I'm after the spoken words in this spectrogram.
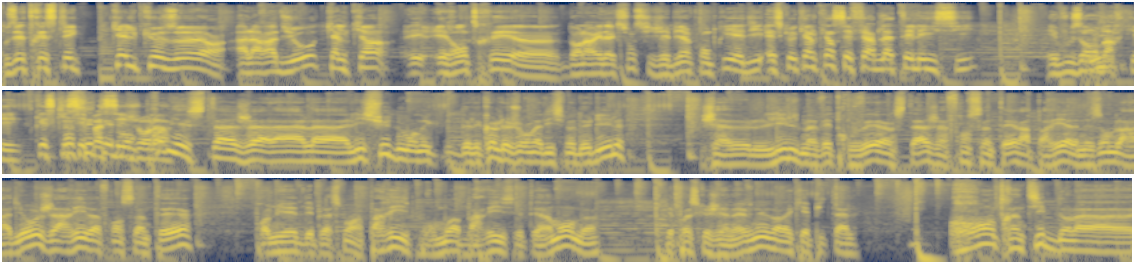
Vous êtes resté quelques heures à la radio, quelqu'un est, est rentré euh, dans la rédaction, si j'ai bien compris, et a dit « Est-ce que quelqu'un sait faire de la télé ici ?» Et vous Oui. embarqué. Qu'est-ce qui s'est passé c'était ce mon jour-là premier stage à l'issue de, mon éc- de l'école de journalisme de Lille. Lille m'avait trouvé un stage à France Inter, à Paris, à la maison de la radio. J'arrive à France Inter, premier déplacement à Paris. Pour moi, Paris, c'était un monde. Hein. J'étais presque jamais venu dans la capitale. Rentre un type dans la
